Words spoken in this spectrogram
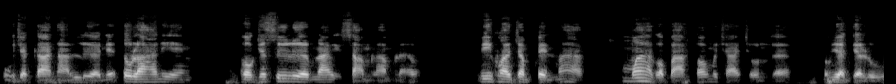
ผู้จัดการหาเรือเนี่ยตุลานี่เองบอกจะซื้อเรือดำน้ำอีกสามลำแล้ว มีความจำเป็นมากมากกว่าปากท้องประชาชนเหรอผมอยากจะรู้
